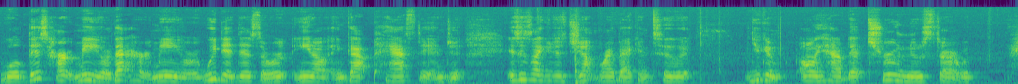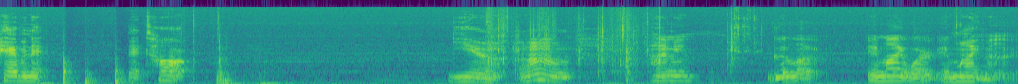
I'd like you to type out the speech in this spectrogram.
well, this hurt me or that hurt me or we did this or, you know, and got past it. And just, it's just like you just jump right back into it you can only have that true new start with having that that talk. Yeah, um, honey, good luck. It might work, it might not.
